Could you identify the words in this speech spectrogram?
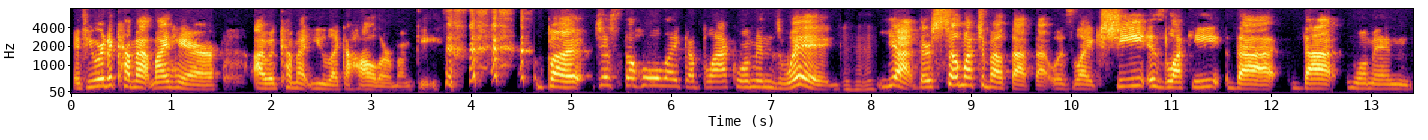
If you were to come at my hair, I would come at you like a howler monkey. but just the whole like a black woman's wig. Mhm. Yeah, there's so much about that that was like she is lucky that that woman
